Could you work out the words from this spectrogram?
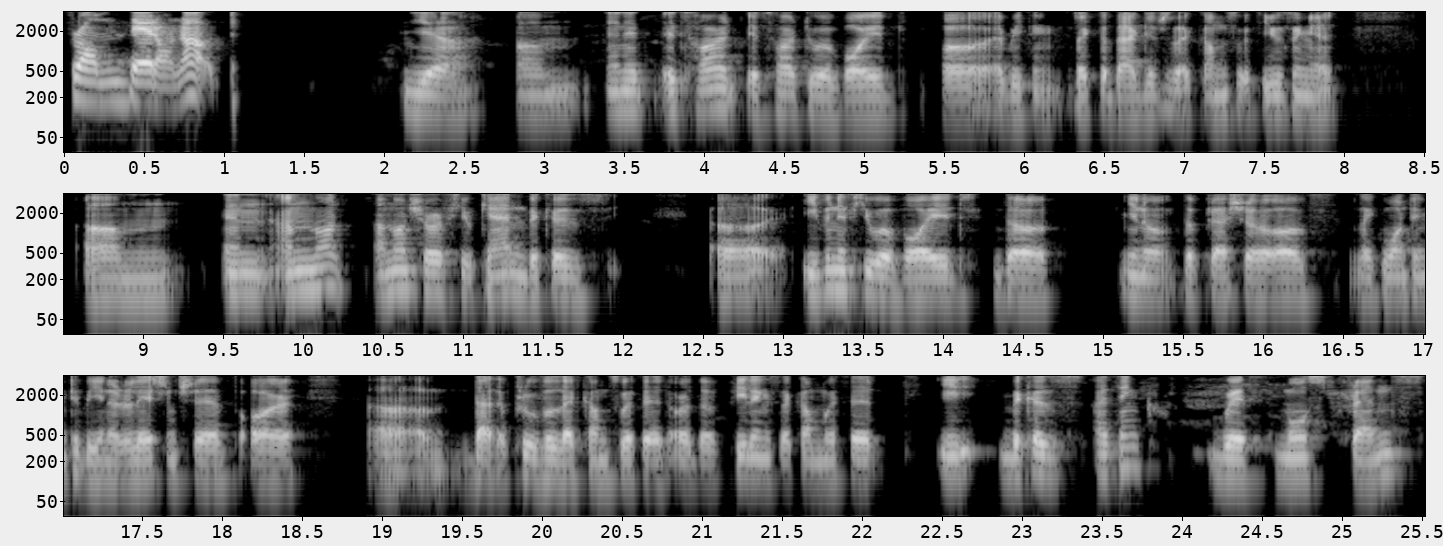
from there on out. Yeah, um, and it it's hard it's hard to avoid uh, everything like the baggage that comes with using it. Um, and I'm not I'm not sure if you can because uh, even if you avoid the you know the pressure of like wanting to be in a relationship or um, that approval that comes with it or the feelings that come with it because i think with most friends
